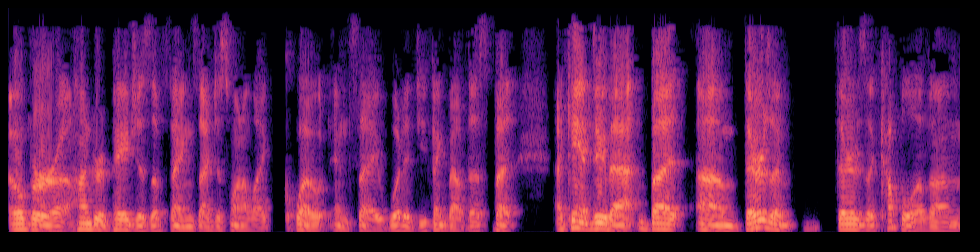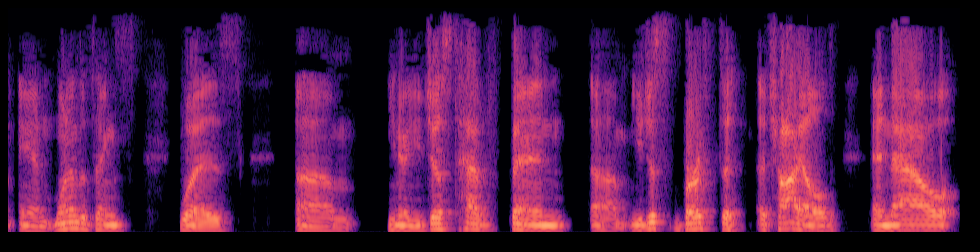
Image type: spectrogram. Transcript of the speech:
over a hundred pages of things I just want to like quote and say, what did you think about this? But I can't do that. But um, there's a there's a couple of them, and one of the things was, um, you know, you just have been um, you just birthed a, a child, and now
